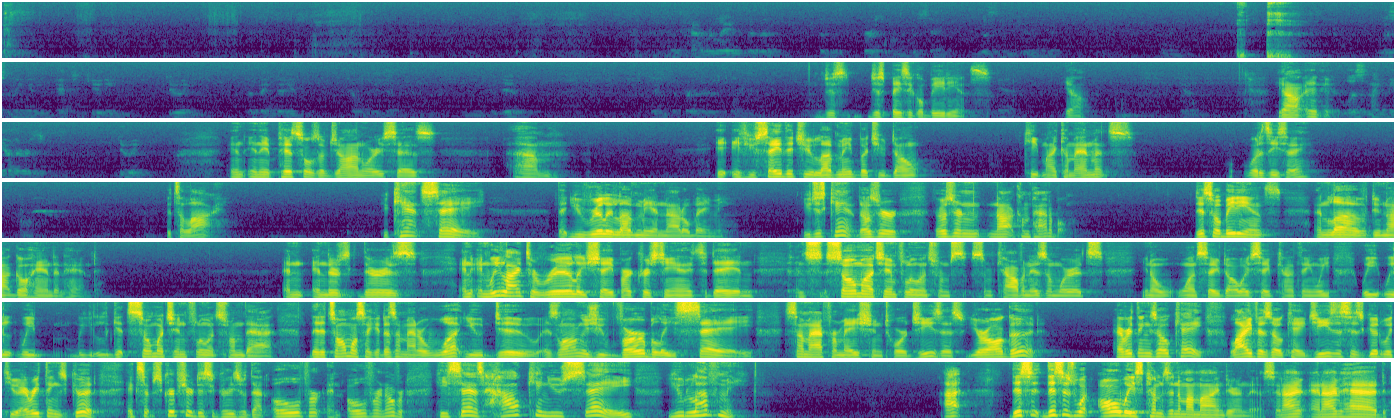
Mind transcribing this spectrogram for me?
Just just basic obedience. Yeah. Yeah. It, in, in the epistles of John, where he says, um, If you say that you love me, but you don't keep my commandments, what does he say? It's a lie. You can't say that you really love me and not obey me. You just can't. Those are those are not compatible. Disobedience and love do not go hand in hand. And, and there's, there is, and, and we like to really shape our Christianity today and, and so much influence from some Calvinism where it's, you know, once saved, always saved kind of thing. We, we, we, we, we get so much influence from that that it's almost like it doesn't matter what you do, as long as you verbally say some affirmation toward Jesus, you're all good. Everything's okay. Life is okay. Jesus is good with you. Everything's good. Except Scripture disagrees with that over and over and over. He says, How can you say you love me? I, this, is, this is what always comes into my mind during this. And, I, and I've had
